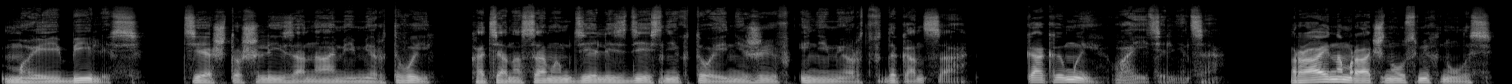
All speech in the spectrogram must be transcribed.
«Мы и бились. Те, что шли за нами, мертвы, хотя на самом деле здесь никто и не жив, и не мертв до конца. Как и мы, воительница». Райна мрачно усмехнулась.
